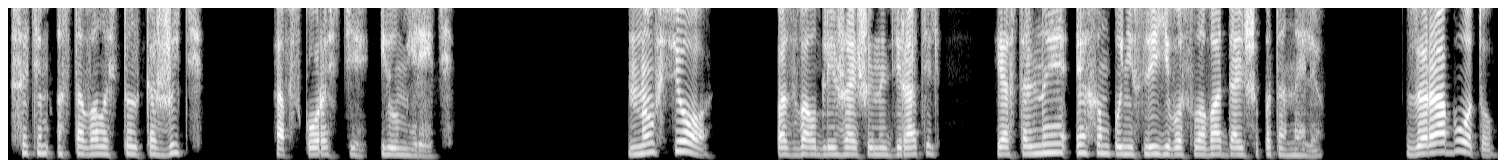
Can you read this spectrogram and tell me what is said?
С этим оставалось только жить, а в скорости и умереть. «Ну все!» — позвал ближайший надзиратель, и остальные эхом понесли его слова дальше по тоннелю. «За работу!»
